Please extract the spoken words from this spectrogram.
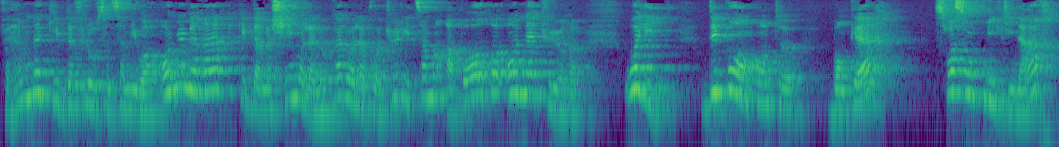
فهمنا كيف بدا فلوس نسميوها اون نيميرير كيف بدا ماشين ولا لوكال ولا فواتور يتسمى ابور اون ناتور وليد ديبو en compte bancaire 60 000 dinars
